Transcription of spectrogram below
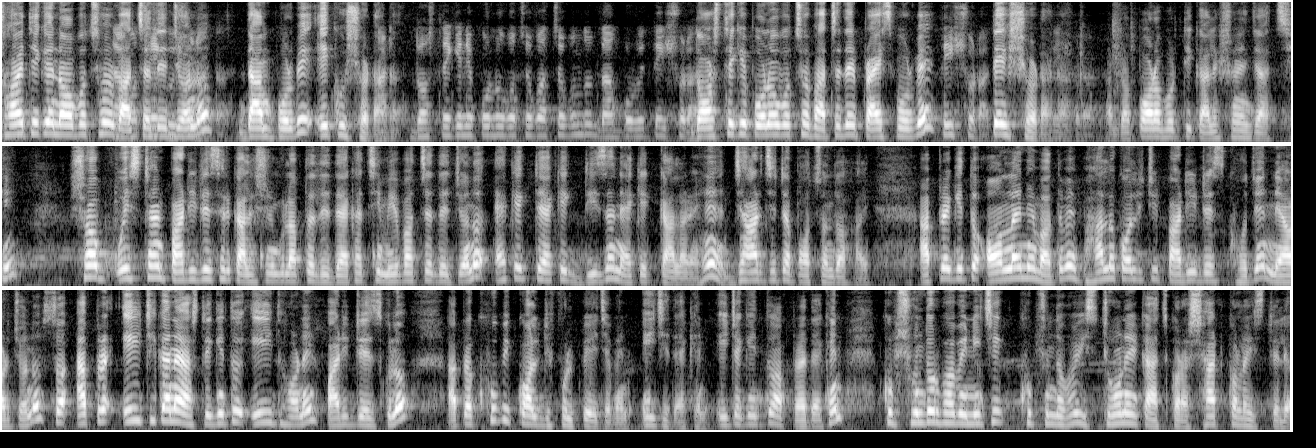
ছয় থেকে ন বছর বাচ্চাদের জন্য। দাম পড়বে একুশশো টাকা। দশ থেকে পনেরো বছর বাচ্চা পর্যন্ত দাম পড়বে তেইশশো টাকা। দশ থেকে পনেরো বছর বাচ্চাদের প্রাইস পড়বে তেইশশো টাকা। তেইশশো টাকা। 2300 টাকা। আমরা পরবর্তী কালেকশনে যাচ্ছি। সব ওয়েস্টার্ন পার্টি ড্রেসের কালেকশনগুলো আপনাদের দেখাচ্ছি। মেয়ে বাচ্চাদের জন্য এক একটা এক এক ডিজাইন এক এক কালারে। হ্যাঁ যার যেটা পছন্দ হয়। আপনারা কিন্তু অনলাইনের মাধ্যমে ভালো কোয়ালিটির পার্টি ড্রেস খোঁজে নেওয়ার জন্য। সো আপনারা এই ঠিকানায় আসলে কিন্তু এই ধরনের পার্টি ড্রেসগুলো আপনারা খুবই কোয়ালিটিফুল পেয়ে যাবেন। এই যে দেখেন এইটা কিন্তু আপনারা দেখেন খুব সুন্দরভাবে নিচে খুব সুন্দরভাবে স্টোনের কাজ করা শার্ট কলার স্টাইলে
